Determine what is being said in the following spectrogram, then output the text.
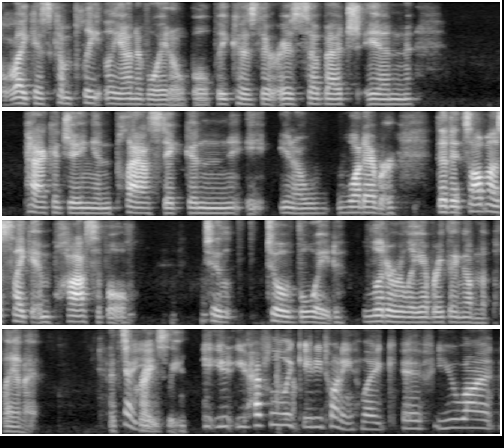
like is completely unavoidable because there is so much in packaging and plastic and you know whatever that it's almost like impossible to to avoid literally everything on the planet. It's Yeah, crazy. Y- You you have to like 80-20. Like if you want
